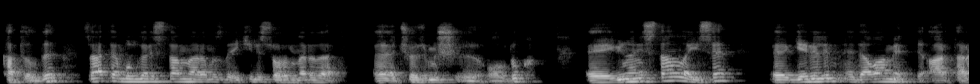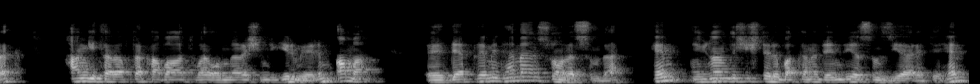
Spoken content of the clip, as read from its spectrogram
katıldı. Zaten Bulgaristan'la aramızda ikili sorunları da e, çözmüş e, olduk. E, Yunanistan'la ise gerilim devam etti artarak. Hangi tarafta kabahat var onlara şimdi girmeyelim ama depremin hemen sonrasında hem Yunan Dışişleri Bakanı Dendias'ın ziyareti hem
